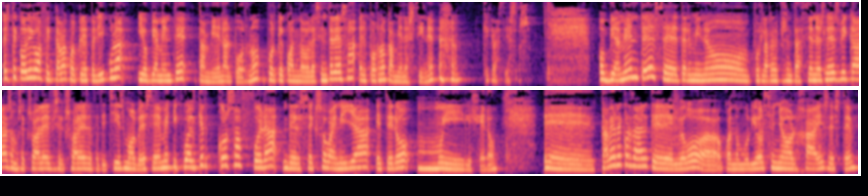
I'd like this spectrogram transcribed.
Este código afectaba a cualquier película y obviamente también al porno, porque cuando les interesa, el porno también es cine. Qué graciosos. Obviamente se determinó pues las representaciones lésbicas, homosexuales, bisexuales, el fetichismo, el BSM y cualquier cosa fuera del sexo vainilla hetero muy ligero. Eh, cabe recordar que luego, cuando murió el señor Hayes, este,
